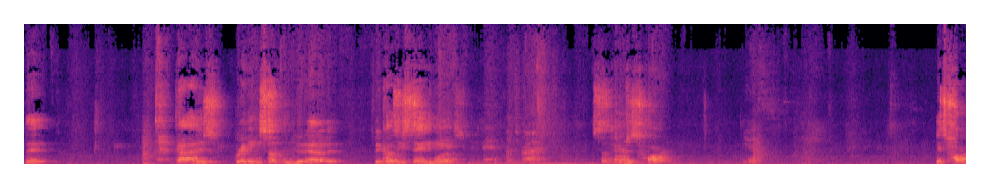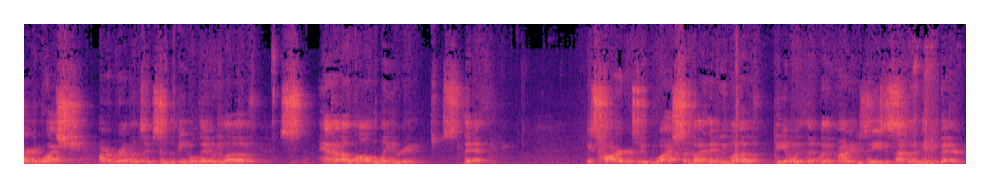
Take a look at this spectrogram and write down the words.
that God is bringing something good out of it because He said He was. That's right. Sometimes it's hard. Yes. It's hard to watch our relatives and the people that we love have a long, lingering death. It's hard to watch somebody that we love deal with a, with a chronic disease that's not going to get any better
